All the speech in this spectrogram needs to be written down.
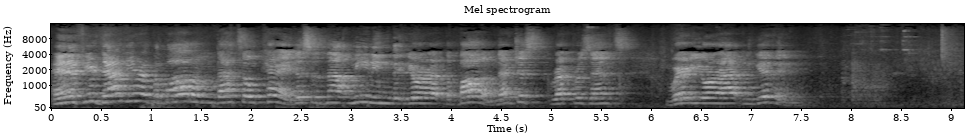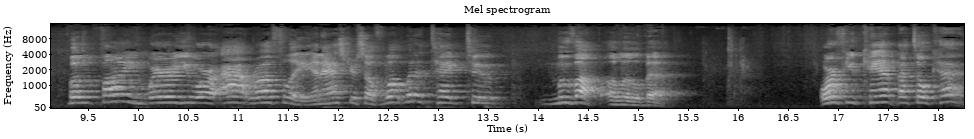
And if you're down here at the bottom, that's okay. This is not meaning that you're at the bottom. That just represents where you're at in giving. But find where you are at roughly and ask yourself, what would it take to move up a little bit? Or if you can't, that's okay.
